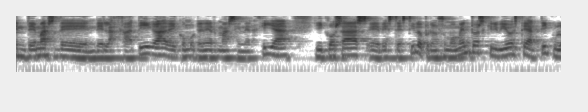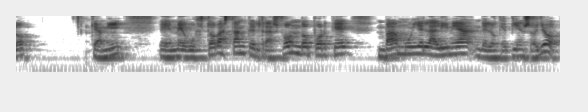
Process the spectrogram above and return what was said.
en temas de, la fatiga, de cómo tener más energía y cosas eh, de este estilo, pero en su momento escribió este artículo que a mí eh, me gustó bastante el trasfondo porque va muy en la línea de lo que pienso yo.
